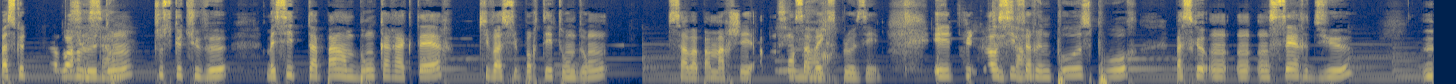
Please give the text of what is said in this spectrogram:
Parce que tu peux avoir le don, tout ce que tu veux, mais si tu n'as pas un bon caractère qui va supporter ton don, ça va pas marcher. À un moment, ça va exploser. Et tu dois aussi faire une pause pour parce qu'on on, sert Dieu. Mais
